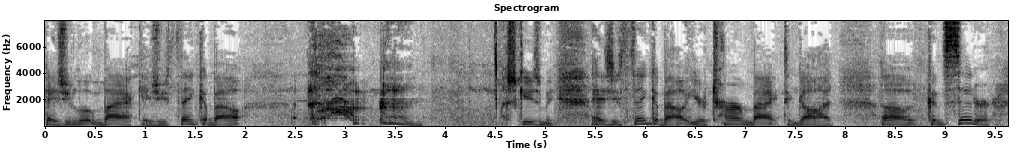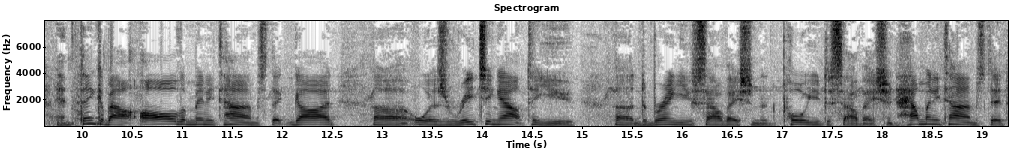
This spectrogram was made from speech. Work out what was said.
as you look back, as you think about excuse me, as you think about your turn back to God, uh, consider and think about all the many times that God uh, was reaching out to you uh, to bring you salvation and to pull you to salvation. How many times did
